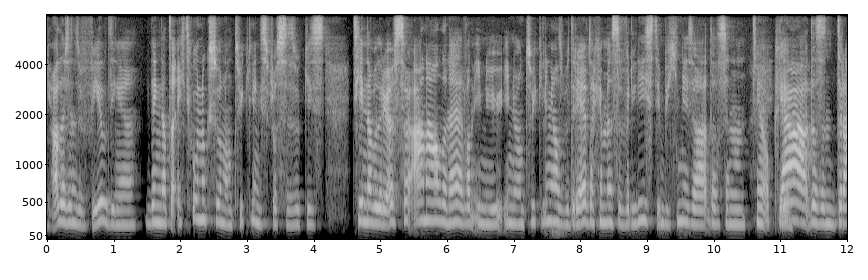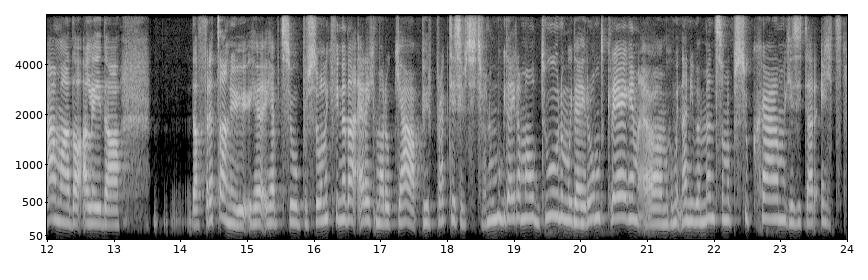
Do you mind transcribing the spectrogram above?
ja, er zijn zoveel dingen. Ik denk dat dat echt gewoon ook zo'n ontwikkelingsproces ook is hetgeen dat we er juist zo aanhaalden, hè, van in je, in je ontwikkeling als bedrijf, dat je mensen verliest. In het begin is dat, dat, is, een, ja, ja, dat is een drama. Dat, allee, dat, dat fret aan je. je. Je hebt zo persoonlijk vinden dat erg, maar ook ja, puur praktisch. Je hebt van, hoe moet ik dat hier allemaal doen? Hoe moet ik dat hier rondkrijgen? Um, je moet naar nieuwe mensen op zoek gaan. Je zit daar echt...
